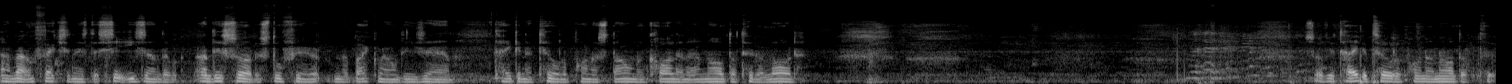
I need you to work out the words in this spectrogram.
And that infection is the cities and the and this sort of stuff here in the background. He's um, taking a tool upon a stone and calling it an altar to the Lord. So if you take a tool upon an altar to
